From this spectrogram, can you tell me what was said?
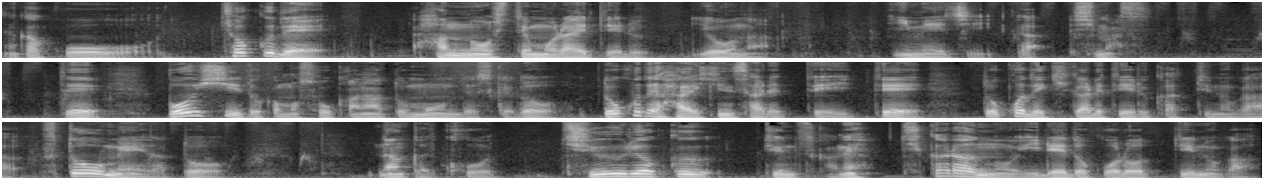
なんかこう直で反応してもらえているようなイメージがします。で Voicy とかもそうかなと思うんですけどどこで配信されていてどこで聞かれているかっていうのが不透明だとなんかこう注力っていうんですかね力の入れどころっていうのが、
